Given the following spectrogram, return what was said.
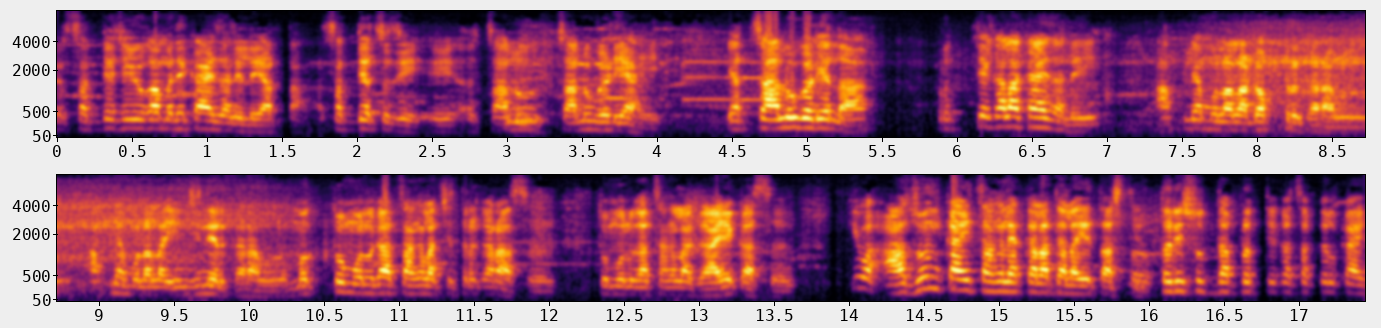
तर सध्याच्या युगामध्ये काय झालेलं आहे आता सध्याचं जे चालू. चालू घडी आहे या चालू घडीला प्रत्येकाला काय झालंय आपल्या मुलाला डॉक्टर करावं आपल्या मुलाला इंजिनियर करावं मग तो मुलगा चांगला चित्रकार असेल तो मुलगा चांगला गायक असेल किंवा अजून काही चांगल्या कला त्याला येत असतील हो. तरी सुद्धा प्रत्येकाचा कल काय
